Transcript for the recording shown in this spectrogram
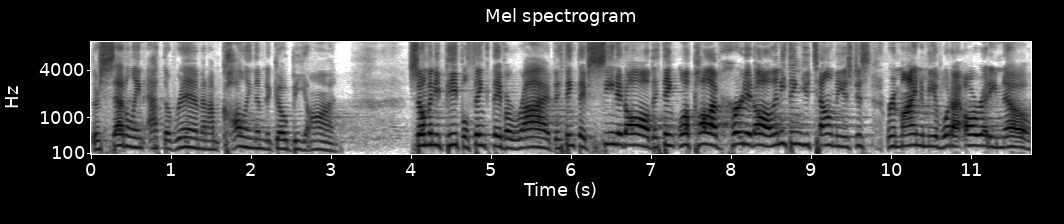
They're settling at the rim, and I'm calling them to go beyond. So many people think they've arrived. They think they've seen it all. They think, well, Paul, I've heard it all. Anything you tell me is just reminding me of what I already know.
